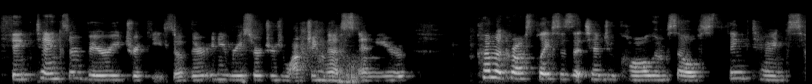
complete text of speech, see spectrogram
think tanks are very tricky. So if there are any researchers watching this and you come across places that tend to call themselves think tanks,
